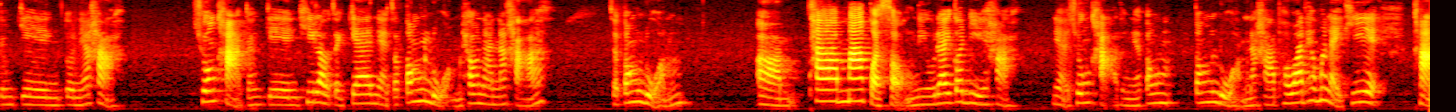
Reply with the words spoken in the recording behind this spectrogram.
กางเกงตัวนี้ค่ะ ช่วงขากางเกงที่เราจะแก้เนี่ยจะต้องหลวมเท่านั้นนะคะ จะต้องหลวมถ้ามากกว่า 2 นิ้วได้ก็ดีค่ะเนี่ยช่วงขาตรงเนี้ยต้องต้องหลวมนะคะ เพราะว่าถ้าเมื่อไหร่ที่ขา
